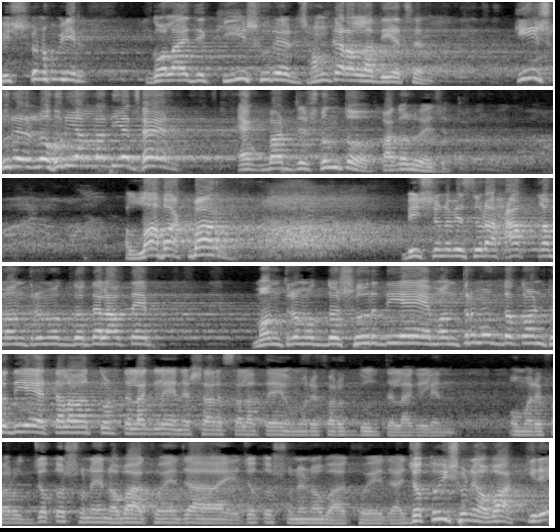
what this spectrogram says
বিশ্বনবীর গলায় যে কি সুরের ঝংকার আল্লাহ দিয়েছেন, কি সুরের লহুরি আল্লাহ দিয়েছেন, একবার যে শুনতো, পাগল হয়ে যেত। আল্লাহ আকবার। বিশ্বনবী সুরা হাক্কা মন্ত্রমুগ্ধ তেলাওতে মন্ত্রমুগ্ধ সুর দিয়ে, মন্ত্রমুগ্ধ কণ্ঠ দিয়ে তেলাওয়াত করতে লাগলেন। এশার সালাতে ওমরে ফারুক দুলতে লাগলেন। ওমরে ফারুক যত শুনেন অবাক হয়ে যায়, যত শুনেন অবাক হয়ে যায়, যতই শুনে অবাক কিরে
